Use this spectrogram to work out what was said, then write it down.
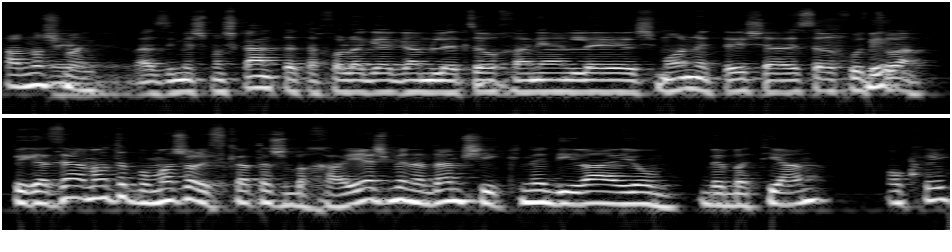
חד משמעית. אה, ואז אם יש משכנתה, אתה יכול להגיע גם לצורך העניין ל-8, 9, 10 אחוז תשואה. בגלל זה אמרת פה משהו על עסקת השבחה. יש בן אדם שיקנה דירה היום בבת ים, אוקיי?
